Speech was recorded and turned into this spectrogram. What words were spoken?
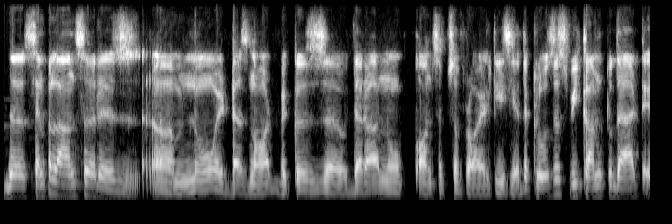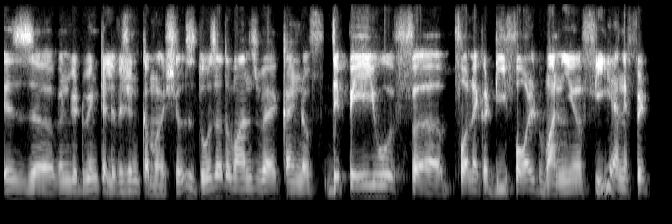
The simple answer is um, no, it does not, because uh, there are no concepts of royalties here. The closest we come to that is uh, when we're doing television commercials. Those are the ones where kind of they pay you if uh, for like a default one year fee, and if it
